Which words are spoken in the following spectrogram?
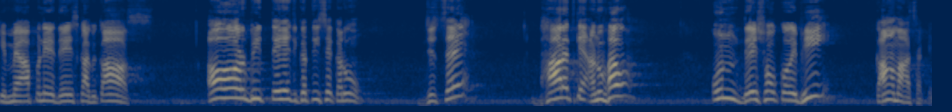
कि मैं अपने देश का विकास और भी तेज गति से करूँ, जिससे भारत के अनुभव उन देशों को भी काम आ सके।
